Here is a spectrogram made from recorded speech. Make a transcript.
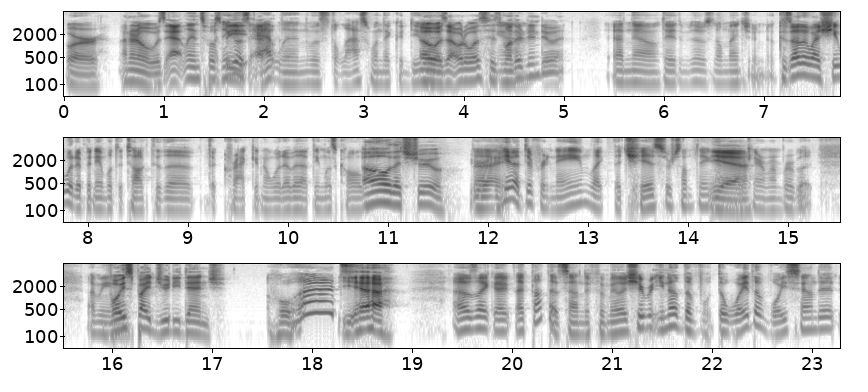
or I don't know was Atlan I supposed think to it be was Atlan was the last one that could do it. oh is that what it was his mother didn't do it Uh, no, they, there was no mention because otherwise she would have been able to talk to the the kraken or whatever that thing was called. oh that's true You're Uh, right. He had a different name, like the Chiss or something. I- Yeah. I, can't remember, but I mean, voiced by Judi Dench What? yeah I was like, I, I thought that sounded familiar. She, re- you know, the the way the voice sounded.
